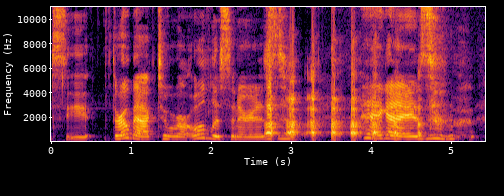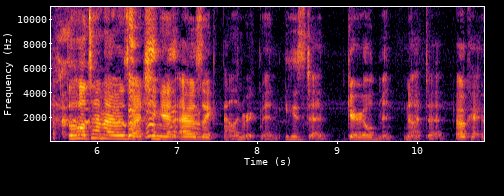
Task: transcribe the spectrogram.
See, throwback to our old listeners. hey guys, the whole time I was watching it, I was like, Alan Rickman, he's dead. Gary Oldman, not dead. Okay.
